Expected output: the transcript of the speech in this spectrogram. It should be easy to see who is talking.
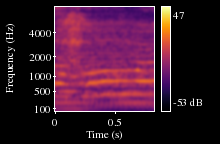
Speaker 1: the whole world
